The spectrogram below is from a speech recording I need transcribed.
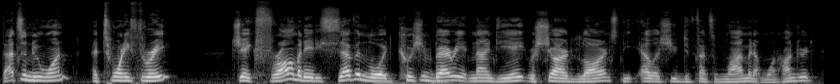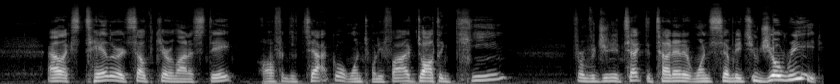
That's a new one at 23. Jake Fromm at 87. Lloyd Cushenberry at 98. Rashard Lawrence, the LSU defensive lineman, at 100. Alex Taylor at South Carolina State, offensive tackle at 125. Dalton Keene from Virginia Tech, the tight end at 172. Joe Reed,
